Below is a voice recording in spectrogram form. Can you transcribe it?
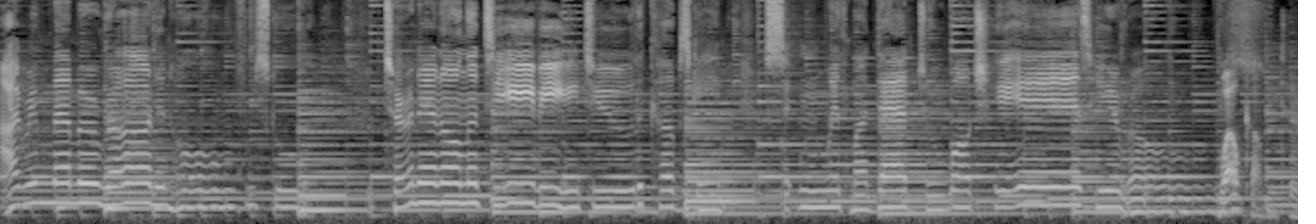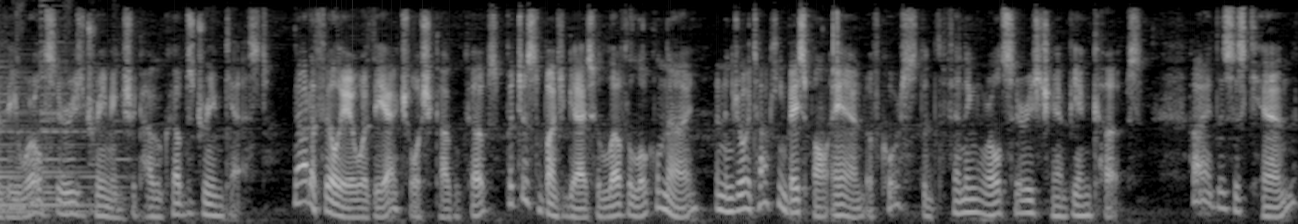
I remember running home from school, turning on the TV to the Cubs game, sitting with my dad to watch his hero. Welcome to the World Series Dreaming Chicago Cubs Dreamcast. Not affiliated with the actual Chicago Cubs, but just a bunch of guys who love the local nine and enjoy talking baseball and, of course, the defending World Series champion Cubs. Hi, this is Ken.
